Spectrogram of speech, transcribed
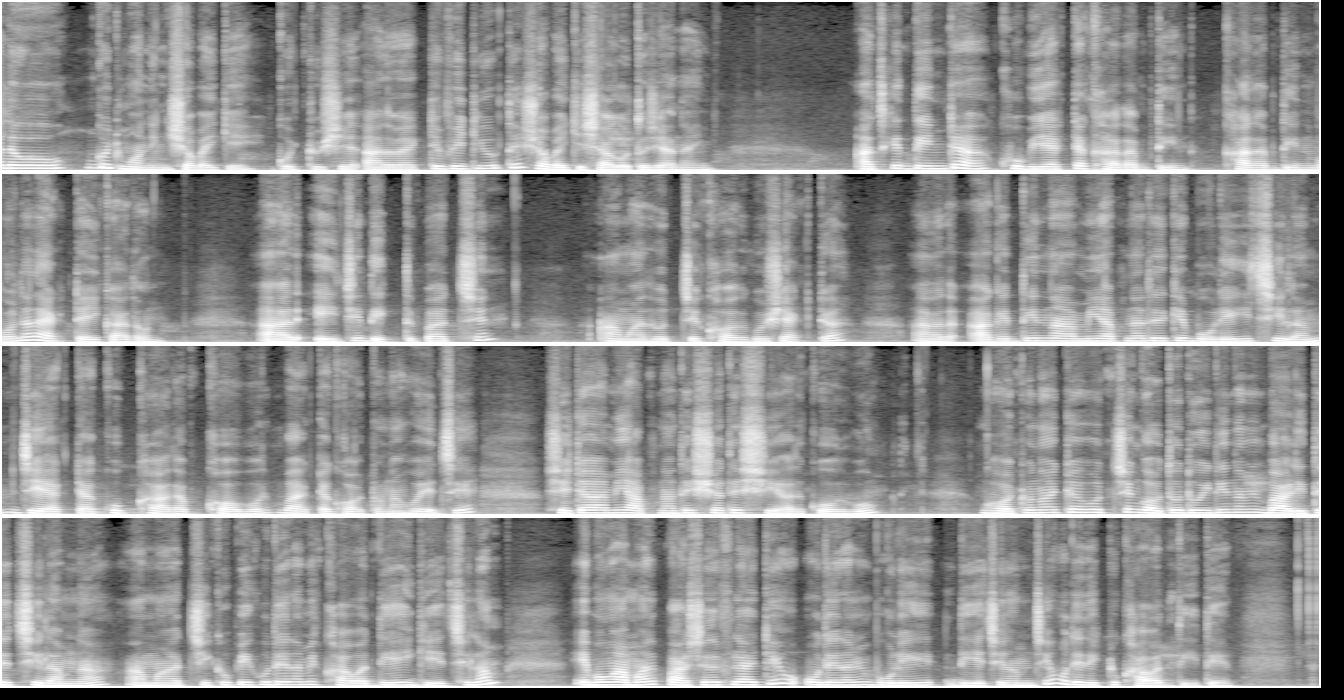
Hello good morning সবাইকে। কুট্টুসের আরও একটি ভিডিওতে সবাইকে স্বাগত জানাই। আজকের দিনটা খুবই একটা খারাপ দিন। খারাপ দিন বলার একটাই কারণ। আর এই যে দেখতে পাচ্ছেন, আমার হচ্ছে খরগোশ একটা। আর আগের দিন আমি আপনাদেরকে বলেইছিলাম যে একটা খুব খারাপ খবর বা একটা ঘটনা হয়েছে, সেটা আমি আপনাদের সাথে শেয়ার করব। ঘটনাটা হচ্ছে গত দুই দিন আমি বাড়িতে ছিলাম না। আমার চিকু পিকুদের আমি খাবার দিয়েই গিয়েছিলাম এবং আমার পাশের ফ্ল্যাটে ওদের আমি বলেই দিয়েছিলাম যে ওদের একটু খাবার দিতে।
